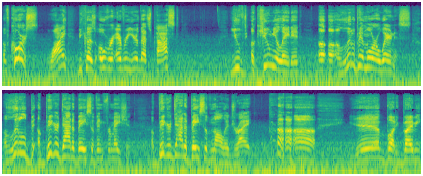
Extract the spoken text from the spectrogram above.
Of course. Why? Because over every year that's passed, you've accumulated a, a, a little bit more awareness, a little bit, a bigger database of information, a bigger database of knowledge, right? yeah, buddy, baby.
